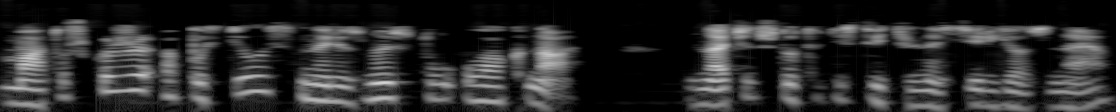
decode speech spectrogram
Матушка же опустилась на резной стул у окна. Значит, что-то действительно серьезное.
